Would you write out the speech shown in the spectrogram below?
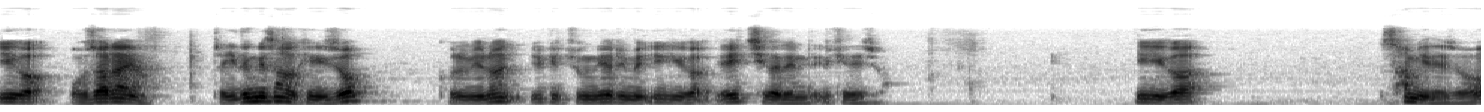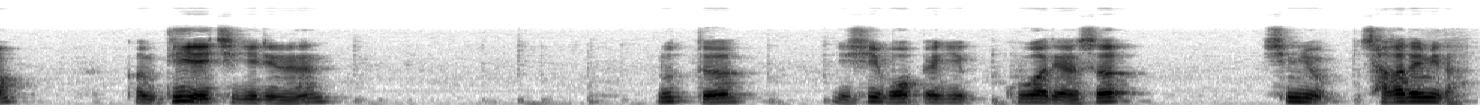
여기가 5잖아요. 자, 이등변 삼각형이죠? 그러면은 이렇게 쭉 내리면 여기가 H가 되는데 이렇게 되죠. 여기가 3이 되죠. 그럼 DH 길이는 루트 25 빼기 9가 되어서 16, 4가 됩니다.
